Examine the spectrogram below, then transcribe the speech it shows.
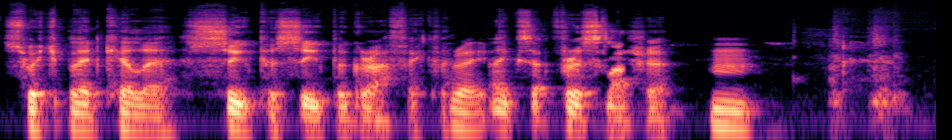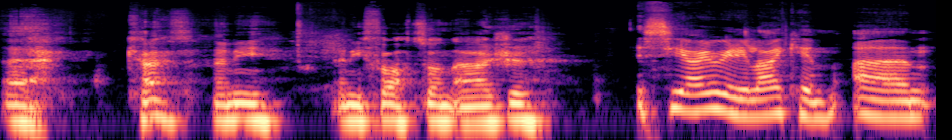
switchblade killer, super super graphic, Right. Except for a slasher. Hmm. Uh, Kat, any any thoughts on Aja? See, I really like him. Um,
